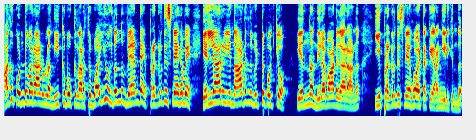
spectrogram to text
അത് കൊണ്ടുവരാനുള്ള നീക്കുപോക്ക് നടത്തുമ്പോൾ അയ്യോ ഇതൊന്നും വേണ്ടേ പ്രകൃതി സ്നേഹമേ എല്ലാവരും ഈ നാടിൽ നിന്ന് വിട്ടുപോയ്ക്കോ എന്ന നിലപാടുകാരാണ് ഈ പ്രകൃതി സ്നേഹമായിട്ടൊക്കെ ഇറങ്ങിയിരിക്കുന്നത്.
